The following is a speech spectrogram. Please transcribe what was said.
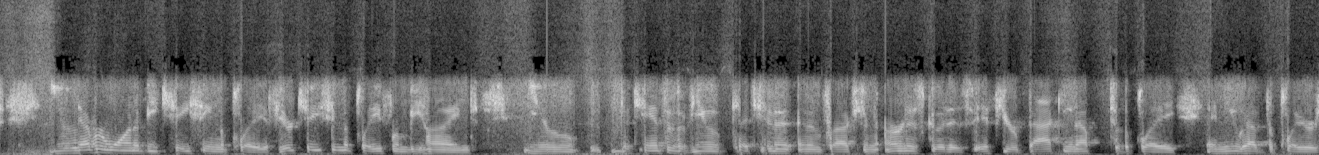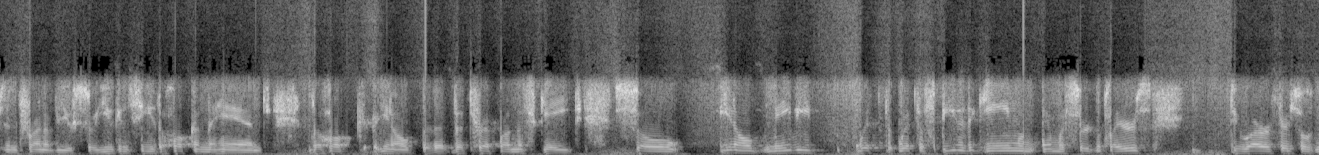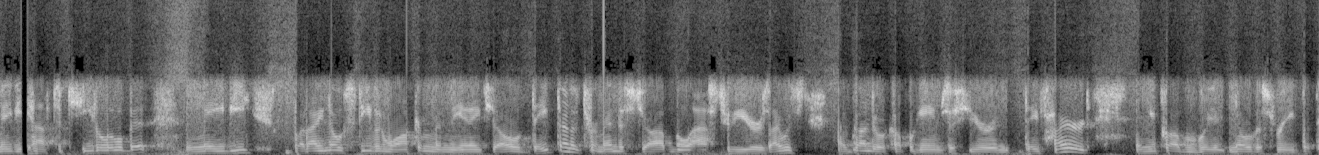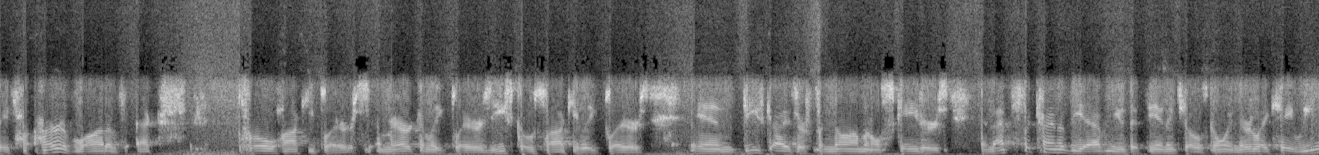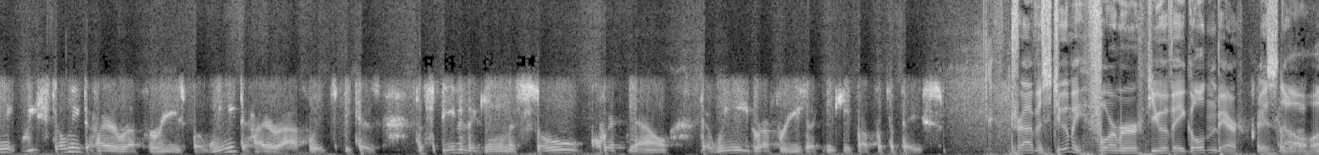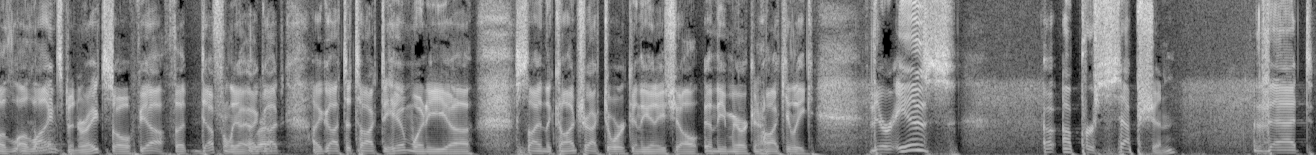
you never want to be chasing the play. If you're chasing the play from behind, you the chances of you catching a, an infraction aren't as good as if you're backing up to the play and you have the players in front of you, so you can see the hook on the hand, the hook, you know, the the trip on the skate. So you know, maybe with with the speed of the game and with certain players, do our officials maybe have to cheat a little bit? Maybe. But I know Stephen Walkom and the NHL, they've done a tremendous job in the last two years. I was, I've gone to a couple games this year, and they've hired, and you probably know this, Reed, but they've hired a lot of ex pro hockey players, American League players, East Coast Hockey League players, and these guys are phenomenal skaters, and that's the kind of the avenue that the NHL is going. They're like, hey, we we still need to hire referees, but we need to hire athletes because the speed of the game is so quick now that we need referees that can keep up with the pace. Travis Toomey, former U of A Golden Bear, is now a, a linesman, right? So yeah, that definitely. I, I, got I got to talk to him when he uh, signed the contract to work in the NHL in the American Hockey League. There is a, a perception that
